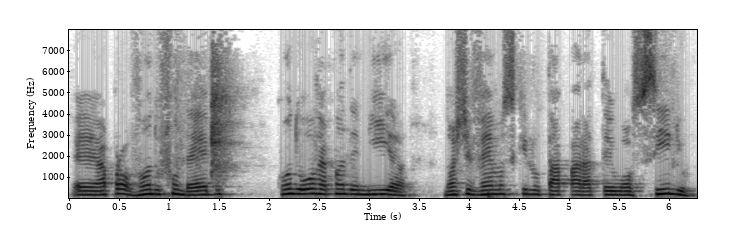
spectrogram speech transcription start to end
é, aprovando o Fundeb. Quando houve a pandemia, nós tivemos que lutar para ter o auxílio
